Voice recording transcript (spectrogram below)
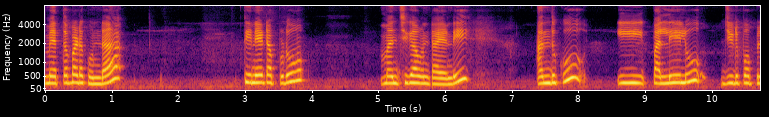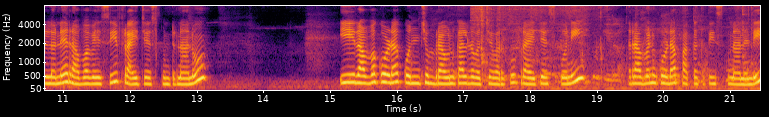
మెత్తబడకుండా తినేటప్పుడు మంచిగా ఉంటాయండి. అందుకు ఈ పల్లీలు జీడిపప్పుల్లోనే రవ్వ వేసి ఫ్రై చేసుకుంటున్నాను. ఈ రవ్వ కూడా కొంచెం బ్రౌన్ కలర్ వచ్చే వరకు ఫ్రై చేసుకొని రవ్వను కూడా పక్కకు తీసుకున్నానండి.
